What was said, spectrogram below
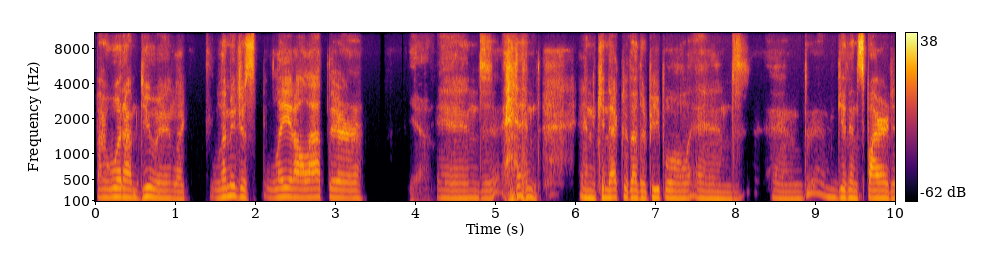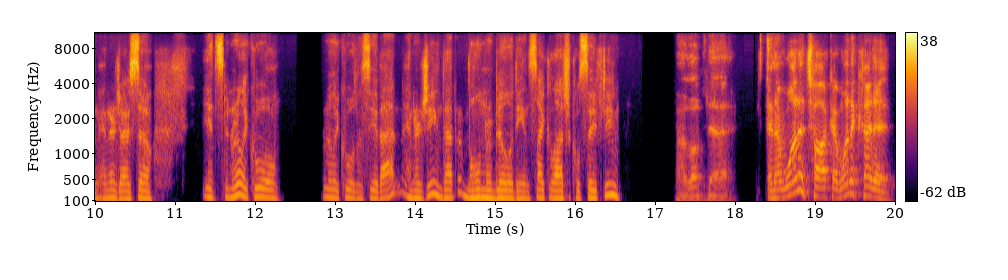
by what I'm doing. Like, let me just lay it all out there. Yeah. And and and connect with other people and and, and get inspired and energized. So it's been really cool, really cool to see that energy, that vulnerability and psychological safety. I love that. And I want to talk, I want to kind of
